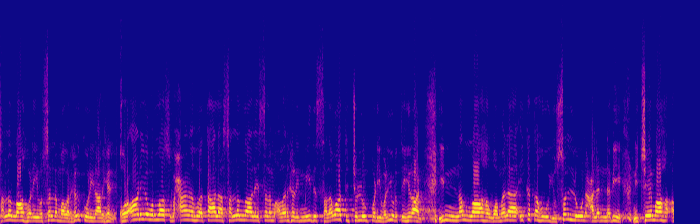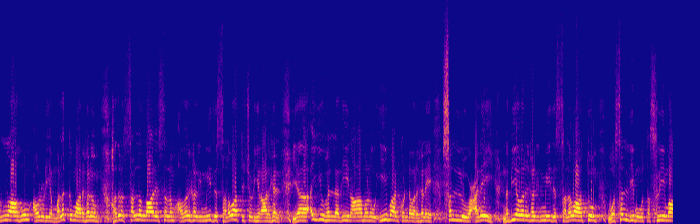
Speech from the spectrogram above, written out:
சல்லல்லாஹு அலைஹி வசல்லம் அவர்கள் கூறினார்கள். குரானிலும் அல்லாஹ் சுப்ஹானஹு அத்தாலா சல்லல்லா அலிஸ்லம் அவர்களின் மீது சலவாத்து சொல்லும்படி வலியுறுத்துகிறான். இன்னல்லாஹ வ இக்கத்தஹு யுசல்லூன் அலன் நபி. நிச்சயமாக அல்லாஹும் அவனுடைய மலக்குமார்களும் ஹதரத் சல்லல்லா அலிஸ்லம் அவர்களின் மீது சலவாத்து சொல்கிறார்கள். யா ஐயுஹல்லதீன் ஆமனு ஈமான் கொண்டவர்களே சல்லு அலை நபி அவர்களின் மீது சலவாத்தும் ஒசல்லிமு தஸ்லீமா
